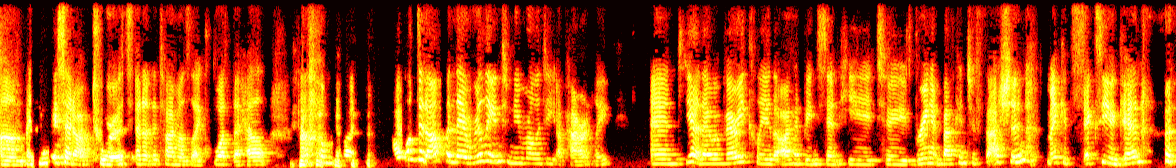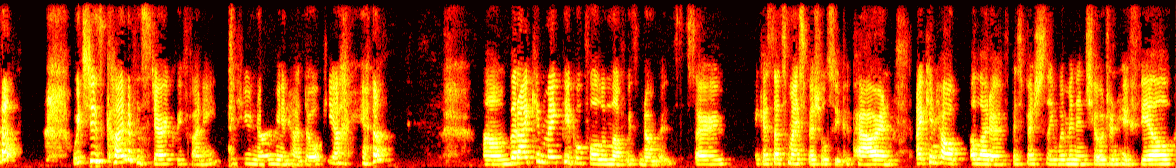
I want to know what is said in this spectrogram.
Um, I think they said Arcturus, and at the time I was like, "What the hell?" Um, but I looked it up, and they're really into numerology, apparently. And yeah, they were very clear that I had been sent here to bring it back into fashion, make it sexy again, which is kind of hysterically funny if you know me and how dorky I am. Um, but I can make people fall in love with numbers. So I guess that's my special superpower. And I can help a lot of, especially women and children who feel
